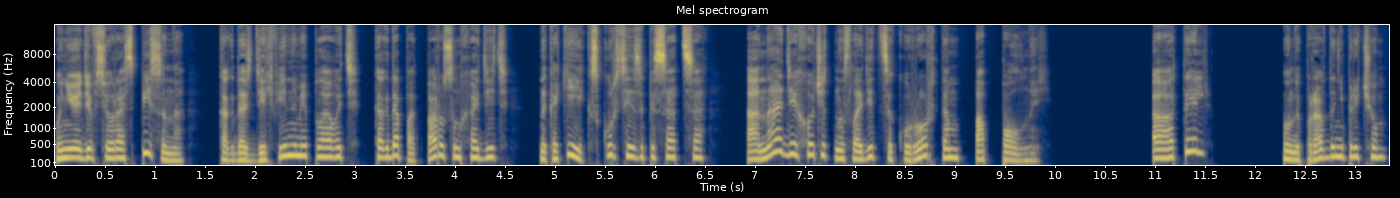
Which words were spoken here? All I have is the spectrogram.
У нее где все расписано, когда с дельфинами плавать, когда под парусом ходить, на какие экскурсии записаться, а Надя хочет насладиться курортом по полной. А отель? Он и правда ни при чем.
